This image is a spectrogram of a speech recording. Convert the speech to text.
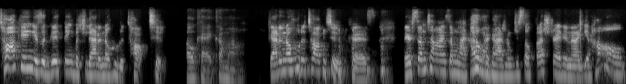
talking is a good thing, but you got to know who to talk to. Okay, come on. Got to know who to talk to because there's sometimes I'm like, oh my gosh, I'm just so frustrated. And I get home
